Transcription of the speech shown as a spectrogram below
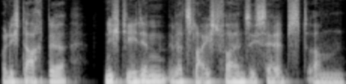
weil ich dachte, nicht jedem wird es leicht fallen, sich selbst ähm,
